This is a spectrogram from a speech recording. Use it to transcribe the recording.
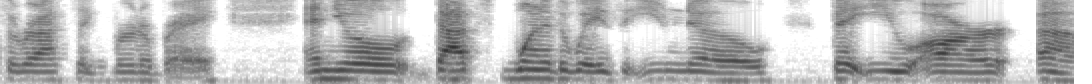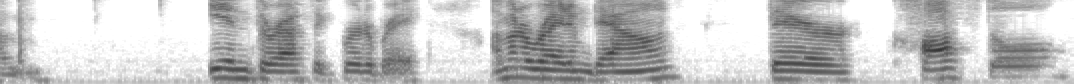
thoracic vertebrae, and you'll, that's one of the ways that you know that you are um, in thoracic vertebrae. I'm going to write them down. They're costal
